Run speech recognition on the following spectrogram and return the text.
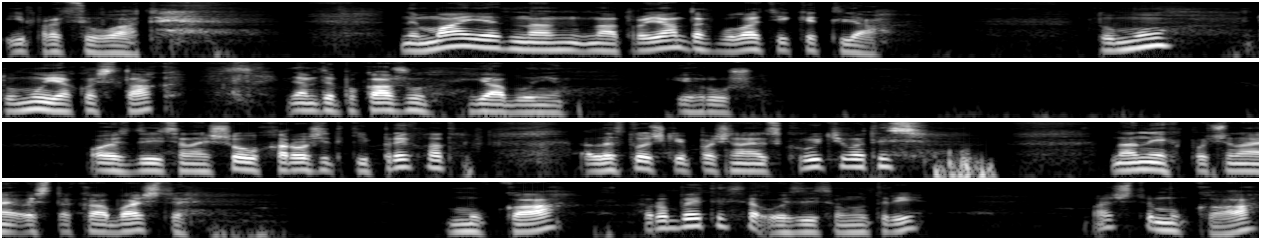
і працювати. Немає, на, на трояндах була тільки тля. Тому, тому якось так. Йдемте покажу яблуню і грушу. Ось дивіться, знайшов хороший такий приклад. Листочки починають скручуватись. На них починає ось така, бачите, мука робитися. Ось дивіться внутрі. Бачите, мука.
